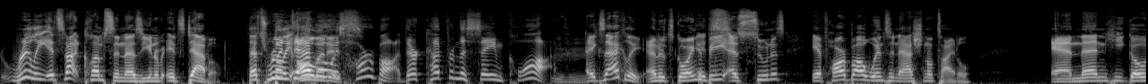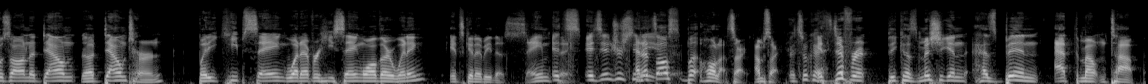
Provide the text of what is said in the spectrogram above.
really it's not Clemson as a universe, it's Dabo. That's really but all Dabo it is Harbaugh. They're cut from the same cloth. Mm-hmm. Exactly. And it's going to be as soon as if Harbaugh wins a national title and then he goes on a down a downturn, but he keeps saying whatever he's saying while they're winning, it's going to be the same thing. It's it's interesting. and it's also but hold on, sorry. I'm sorry. It's okay. It's different because Michigan has been at the mountaintop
